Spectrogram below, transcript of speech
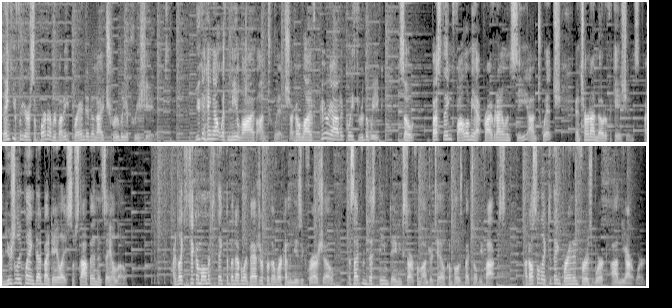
Thank you for your support, everybody. Brandon and I truly appreciate it. You can hang out with me live on Twitch. I go live periodically through the week, so best thing, follow me at Private Island C on Twitch, and turn on notifications. I'm usually playing Dead by Daylight, so stop in and say hello. I'd like to take a moment to thank the Benevolent Badger for their work on the music for our show, aside from this theme dating start from Undertale composed by Toby Fox. I'd also like to thank Brandon for his work on the artwork.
